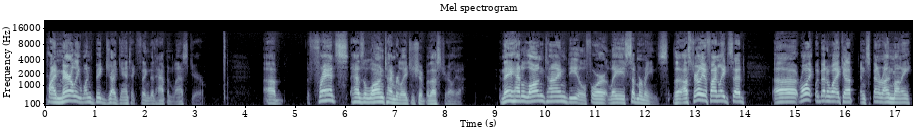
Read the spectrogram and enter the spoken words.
primarily one big gigantic thing that happened last year. Uh, France has a long time relationship with Australia. And they had a long time deal for les submarines. The Australia finally said, uh, right, we better wake up and spend our own money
